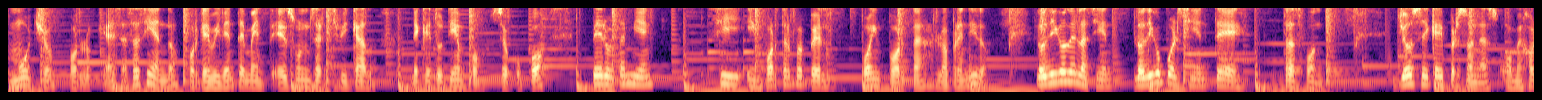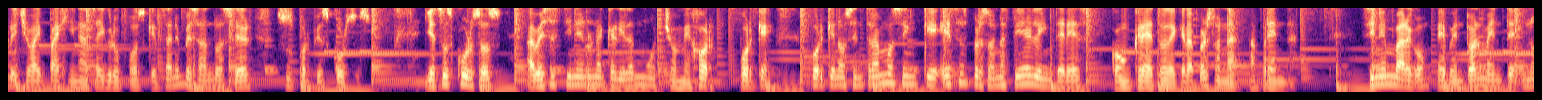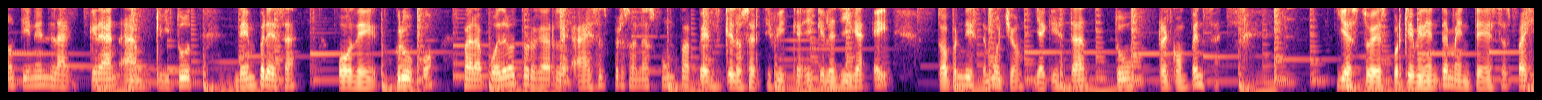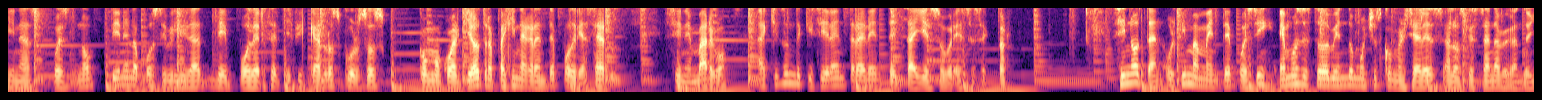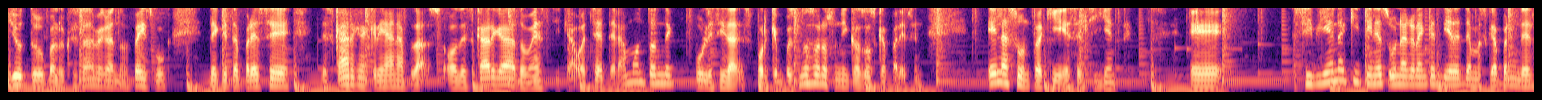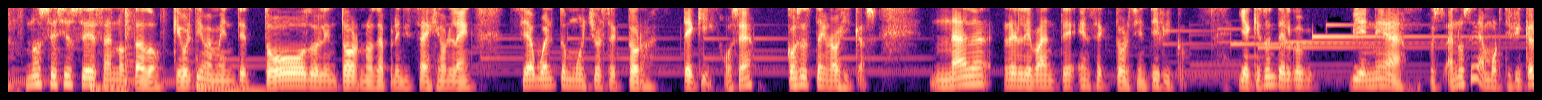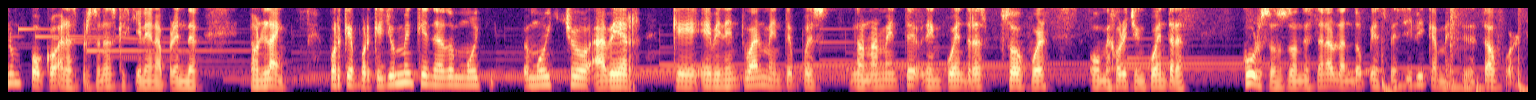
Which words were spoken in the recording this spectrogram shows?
mucho por lo que estás haciendo, porque evidentemente es un certificado de que tu tiempo se ocupó, pero también si importa el papel o importa lo aprendido. Lo digo, de la lo digo por el siguiente trasfondo. Yo sé que hay personas, o mejor dicho, hay páginas, hay grupos que están empezando a hacer sus propios cursos. Y estos cursos a veces tienen una calidad mucho mejor. ¿Por qué? Porque nos centramos en que esas personas tienen el interés concreto de que la persona aprenda. Sin embargo, eventualmente no tienen la gran amplitud de empresa o de grupo para poder otorgarle a esas personas un papel que lo certifique y que les diga, hey, tú aprendiste mucho y aquí está tu recompensa. Y esto es porque evidentemente estas páginas pues no tienen la posibilidad de poder certificar los cursos como cualquier otra página grande podría hacerlo. Sin embargo, aquí es donde quisiera entrar en detalles sobre este sector. Si notan, últimamente, pues sí, hemos estado viendo muchos comerciales a los que están navegando en YouTube, a los que están navegando en Facebook, de que te aparece descarga Creana Plus o descarga doméstica o etcétera, un montón de publicidades, porque pues no son los únicos dos que aparecen. El asunto aquí es el siguiente. Eh, si bien aquí tienes una gran cantidad de temas que aprender, no sé si ustedes han notado que últimamente todo el entorno de aprendizaje online se ha vuelto mucho el sector techie, o sea, cosas tecnológicas nada relevante en sector científico. Y aquí es donde algo viene a, pues, a no sé, a mortificar un poco a las personas que quieren aprender online. ¿Por qué? Porque yo me he quedado muy, mucho a ver que eventualmente, pues, normalmente encuentras software, o mejor dicho, encuentras cursos donde están hablando específicamente de software.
